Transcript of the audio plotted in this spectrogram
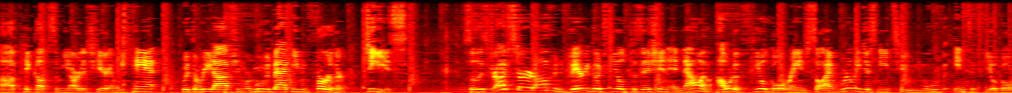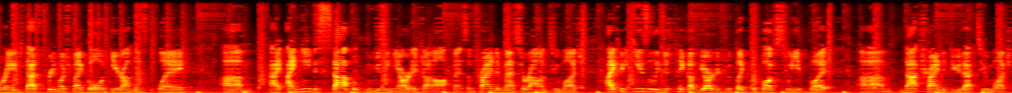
uh, pick up some yardage here, and we can't with the read option. We're moving back even further. Jeez. So this drive started off in very good field position, and now I'm out of field goal range, so I really just need to move into field goal range. That's pretty much my goal here on this play. Um, I, I, need to stop losing yardage on offense. I'm trying to mess around too much. I could easily just pick up yardage with like the buck sweep, but um, not trying to do that too much.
